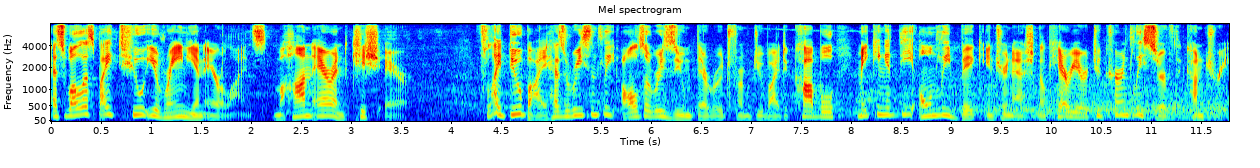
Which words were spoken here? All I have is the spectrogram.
as well as by two Iranian airlines, Mahan Air and Kish Air, Fly Dubai has recently also resumed their route from Dubai to Kabul, making it the only big international carrier to currently serve the country.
